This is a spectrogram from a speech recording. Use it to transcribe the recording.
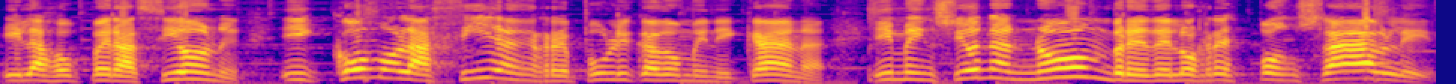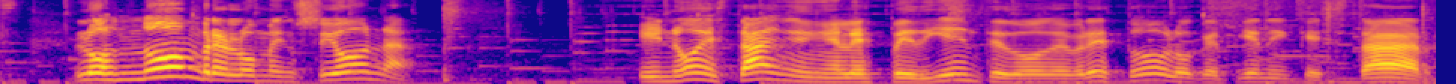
y las operaciones y cómo la hacían en República Dominicana. Y menciona nombres de los responsables, los nombres los menciona. Y no están en el expediente de Odebrecht todo lo que tienen que estar.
